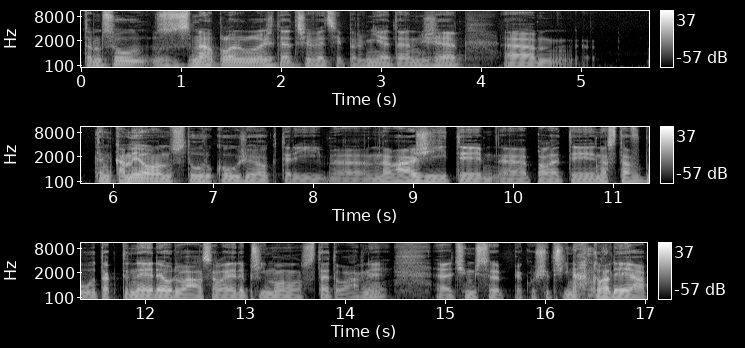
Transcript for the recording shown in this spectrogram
tam jsou z mého pohledu důležité tři věci. První je ten, že um, ten kamion s tou rukou, že jo, který uh, naváží ty uh, palety na stavbu, tak ten nejede od vás, ale jede přímo z té továrny. Eh, čímž se jako šetří náklady a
